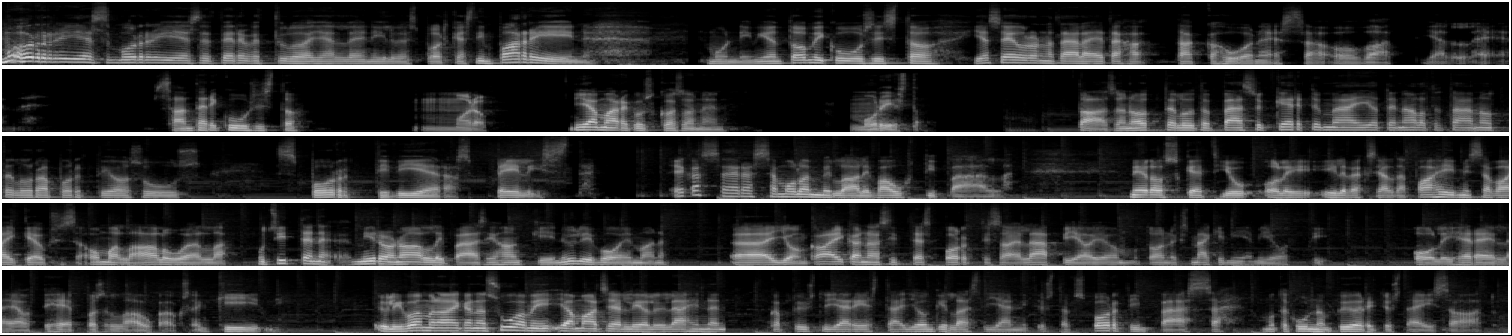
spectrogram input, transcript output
Morjes, morjes ja tervetuloa jälleen Ilves-podcastin pariin. Mun nimi on Tomi Kuusisto ja seurana täällä etätakkahuoneessa ovat jälleen Santeri Kuusisto. Moro. Ja Markus Kosonen. Morjesta. Taas on otteluita päässyt kertymään, joten aloitetaan otteluraporttiosuus sporttivieras pelistä. Ekassa erässä molemmilla oli vauhti päällä – nelosketju oli Ilvekseltä pahimmissa vaikeuksissa omalla alueella, mutta sitten Miron Alli pääsi hankkiin ylivoiman, jonka aikana sitten sportti sai läpi jo, mutta onneksi Mäkiniemi otti, oli hereillä ja otti Hepposen laukauksen kiinni. Ylivoiman aikana Suomi ja Macelli oli lähinnä, joka pystyi järjestämään jonkinlaista jännitystä sportin päässä, mutta kunnon pyöritystä ei saatu.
